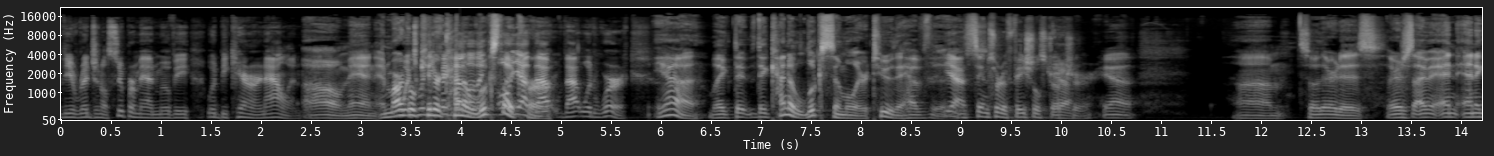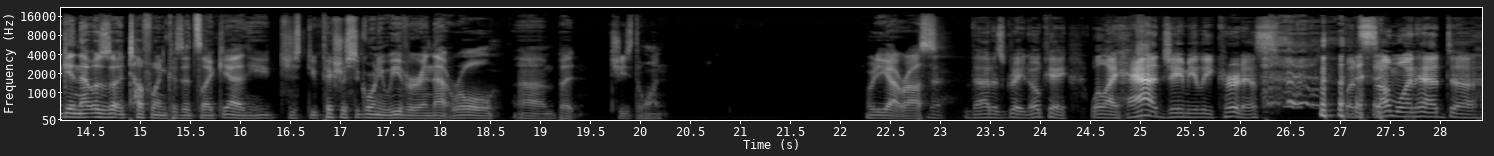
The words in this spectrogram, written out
the original Superman movie would be Karen Allen. oh man, and Margot Which, Kidder kind of about it, looks oh, like yeah, her. That that would work. Yeah, like they they kind of look similar too. They have the, the Yes. same sort of facial structure. Yeah. Um. So there it is. There's. I mean, and and again, that was a tough one because it's like, yeah, you just you picture Sigourney Weaver in that role, um, but she's the one. What do you got, Ross? That- that is great. Okay. Well, I had Jamie Lee Curtis, but someone had to.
